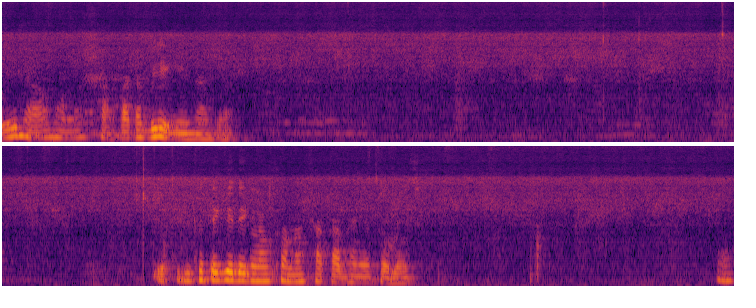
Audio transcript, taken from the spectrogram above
এই না আমার শাঁখাটা ভেঙে না যা। তেঁতুল খেতে গিয়ে দেখলাম সোনার শাঁখা ভেঙে উহ। টক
